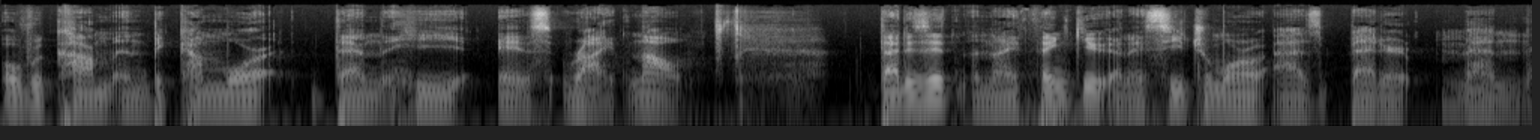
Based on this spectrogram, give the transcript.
overcome and become more than he is right now. That is it, and I thank you, and I see you tomorrow as better men.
